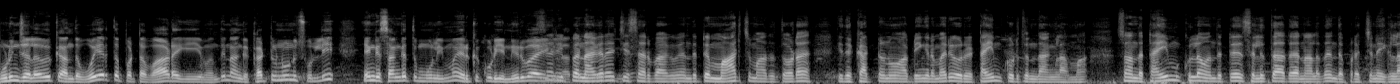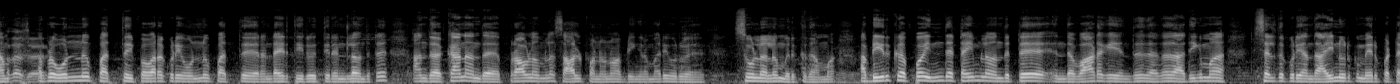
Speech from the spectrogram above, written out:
முடிஞ்ச அளவுக்கு அந்த உயர்த்தப்பட்ட வாடகையை வந்து நாங்கள் கட்டணும்னு சொல்லி எங்கள் சங்கத்து மூலியமா இருக்கக்கூடிய நிர்வாகிகள் இப்போ நகராட்சி சார்பாகவே வந்துட்டு மார்ச் மாதத்தோட இது கட்டணும் அப்படிங்கிற மாதிரி ஒரு டைம் கொடுத்துருந்தாங்களாமா? ஸோ அந்த டைமுக்குள்ளே வந்துட்டு செலுத்தாதனால தான் இந்த பிரச்சனைகள்லாம். அப்புறம் ஒன்று பத்து இப்போ வரக்கூடிய ஒன்று பத்து ரெண்டாயிரத்தி இருபத்தி ரெண்டில் வந்துட்டு அந்தக்கான அந்த ப்ராப்ளம்லாம் சால்வ் பண்ணணும் அப்படிங்கிற மாதிரி ஒரு சூழலும் இருக்குதாம்மா. அப்படி இருக்கிறப்போ இந்த டைமில் வந்துட்டு இந்த வாடகை வந்து அதாவது அதிகமாக செலுத்தக்கூடிய அந்த ஐநூறுக்கும் மேற்பட்ட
